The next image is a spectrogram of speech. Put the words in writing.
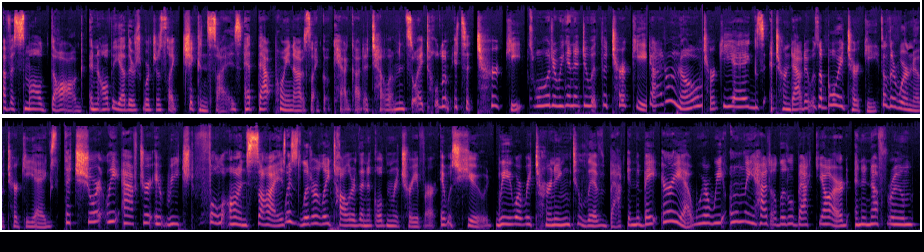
of a small dog, and all the others were just like chicken size. At that point, I was like, Okay, I got to tell him. And so I told him it's a turkey. So, well, what are we to do with the turkey? I don't know. Turkey eggs. It turned out it was a boy turkey. So there were no turkey eggs. That shortly after it reached full on size was literally taller than a golden retriever. It was huge. We were returning to live back in the Bay Area where we only had a little backyard and enough room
